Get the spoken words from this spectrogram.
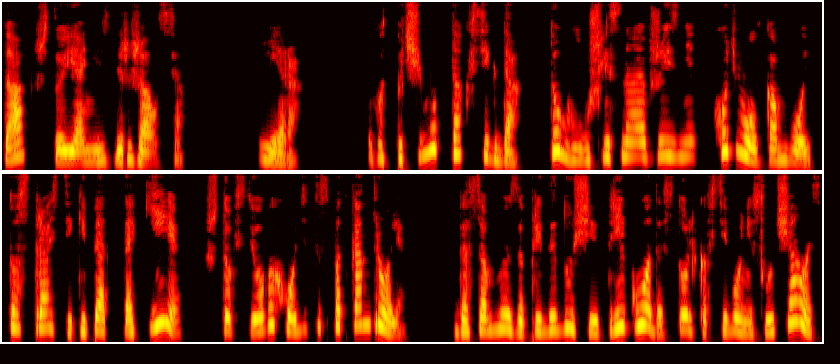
так, что я не сдержался. Лера. Вот почему так всегда? То глушь лесная в жизни, хоть волком вой, то страсти кипят такие, что все выходит из-под контроля. Да со мной за предыдущие три года столько всего не случалось,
